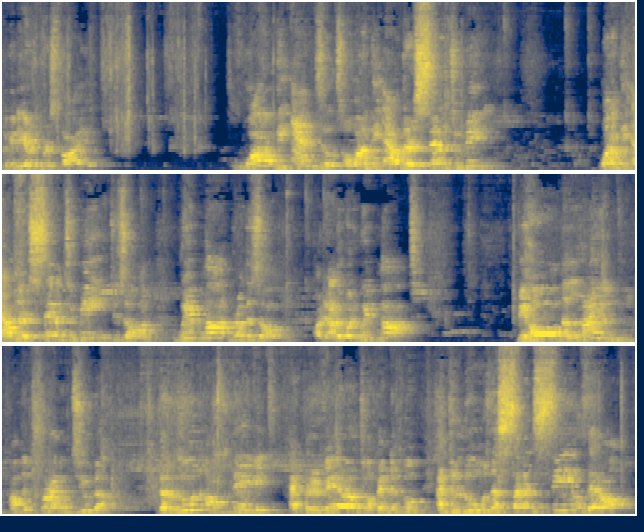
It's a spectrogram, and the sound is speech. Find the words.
Look at here in verse 5. One of the angels or one of the elders said unto me, one of the elders said unto me, to John, Weep not, brother John. Or in other words, weep not. Behold, the lion of the tribe of Judah, the root of David, had prevailed to open the book and to loose the seven seals thereof.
